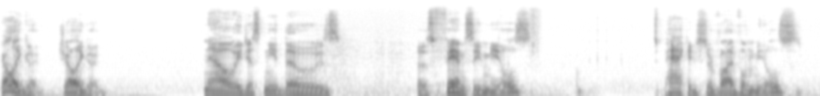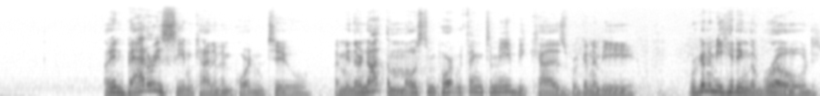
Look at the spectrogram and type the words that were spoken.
Jolly good, jolly good. Now we just need those those fancy meals. Packaged survival meals. I mean, batteries seem kind of important too. I mean, they're not the most important thing to me because we're gonna be we're gonna be hitting the road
